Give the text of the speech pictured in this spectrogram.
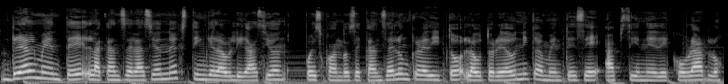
Realmente, la cancelación no extingue la obligación, pues cuando se cancela un crédito, la autoridad únicamente se abstiene de cobrarlo.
